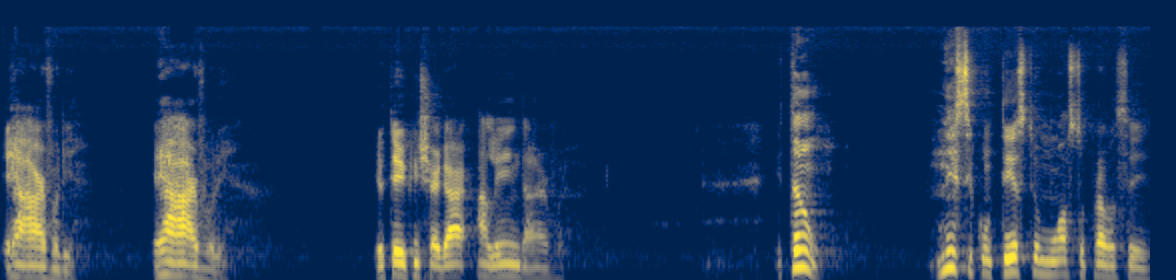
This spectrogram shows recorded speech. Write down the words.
é a árvore, é a árvore. Eu tenho que enxergar além da árvore. Então, nesse contexto, eu mostro para vocês.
